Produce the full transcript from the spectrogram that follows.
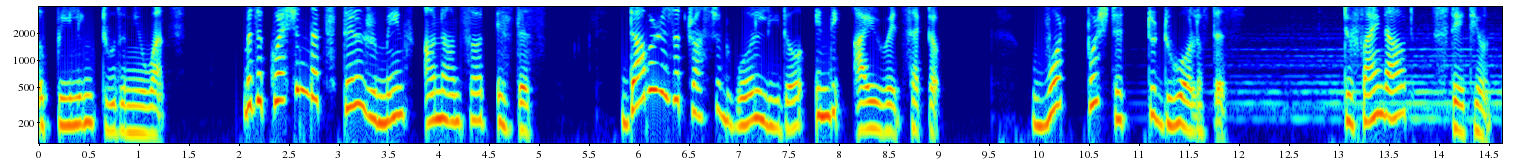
appealing to the new ones. But the question that still remains unanswered is this Dabur is a trusted world leader in the Ayurveda sector. What pushed it to do all of this? To find out, stay tuned.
